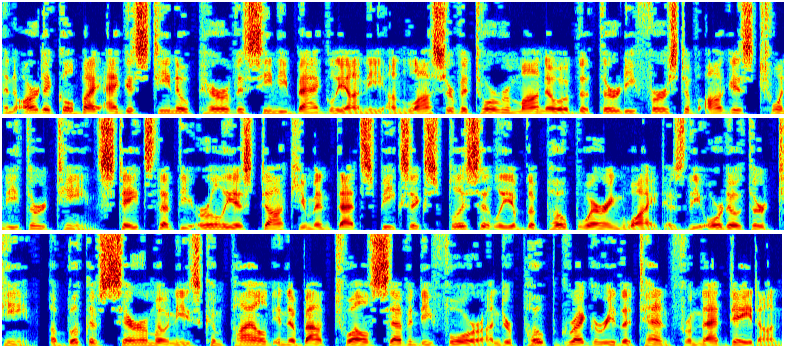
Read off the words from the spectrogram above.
An article by Agostino Paravicini Bagliani on L'Osservatore Romano of 31 August 2013 states that the earliest document that speaks explicitly of the Pope wearing white is the Ordo 13, a book of ceremonies compiled in about 1274 under Pope Gregory X. From that date on,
